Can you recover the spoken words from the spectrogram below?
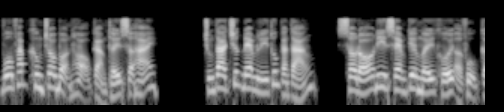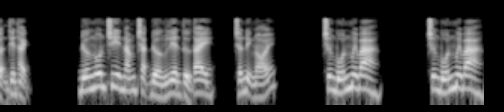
vô pháp không cho bọn họ cảm thấy sợ hãi. Chúng ta trước đem lý thuốc can táng, sau đó đi xem kia mấy khối ở phụ cận thiên thạch. Đường nôn chi nắm chặt đường liên tử tay, chấn định nói. Chương 43 Chương 43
